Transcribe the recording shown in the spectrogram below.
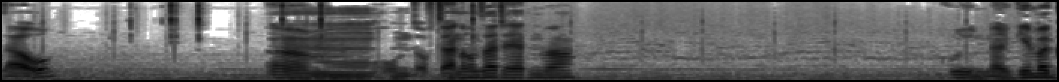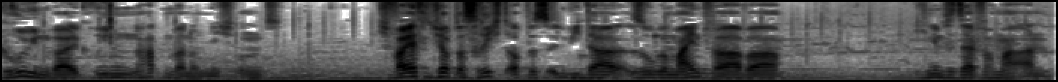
Blau. Ähm, und auf der anderen Seite hätten wir grün. Dann gehen wir grün, weil grün hatten wir noch nicht. Und ich weiß nicht, ob das riecht, ob das irgendwie da so gemeint war, aber ich nehme es jetzt einfach mal an.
